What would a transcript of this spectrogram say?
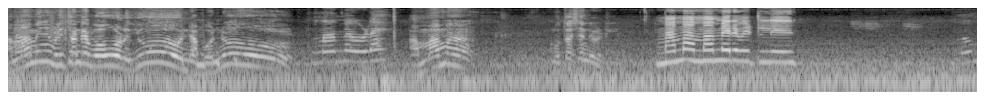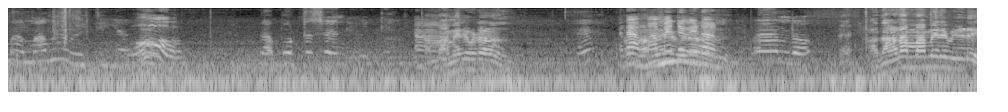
അമ്മാമിനെ വിളിച്ചോണ്ടേ പോവുള്ളൂ. യോ എന്റെ പൊന്നു. അമ്മ എവിടെ? അമ്മാമ്മ മുത്തശ്ശന്റെ വീട്ടിൽ അമ്മാമ അമ്മാമ്മേരെ വീട്ടിൽ. ഓ. അമ്മാമേരെ വീടാണത്. അമ്മാമ്മേന്റെ വീടാണ്. അതാണ് അമ്മാമേരെ വീട്.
